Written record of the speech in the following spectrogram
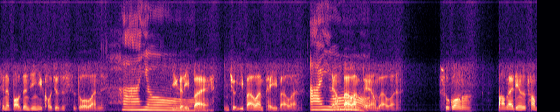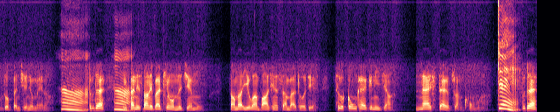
现在保证金一口就是十多万呢，哎呦，一个礼拜你就一百万赔一百万。哎呦，两百万赔两百万，输光了，八百点都差不多本钱就没了，嗯对不对？嗯，你看你上礼拜听我们的节目，涨到一万八千三百多点，是不是公开跟你讲 n a s d a q 转空嘛？对对不对？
